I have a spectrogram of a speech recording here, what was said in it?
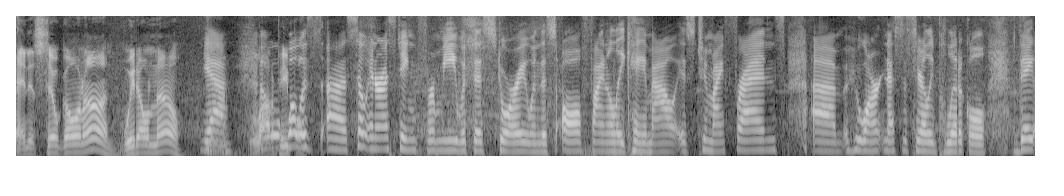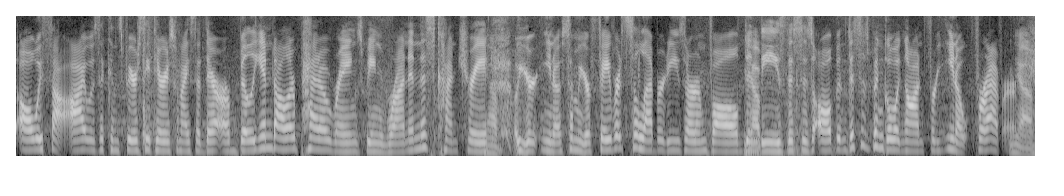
And it's still going on. We don't know. Yeah. A lot of Uh, people. What was uh, so interesting for me with this story when this all finally came out is to my friends um, who aren't necessarily political, they always thought I was a conspiracy theorist when I said there are billion dollar pedo rings being run in this country. Yep. Or your, you know, some of your favorite celebrities are involved in these. This has all been this has been going on for you know forever. Yeah.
